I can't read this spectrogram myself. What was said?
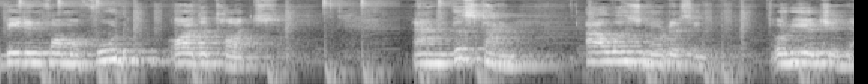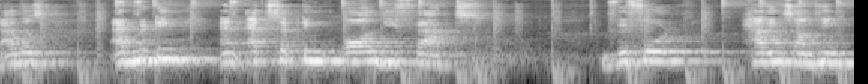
be it in form of food or the thoughts. And this time, I was noticing a real change. I was admitting and accepting all the facts before having something,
